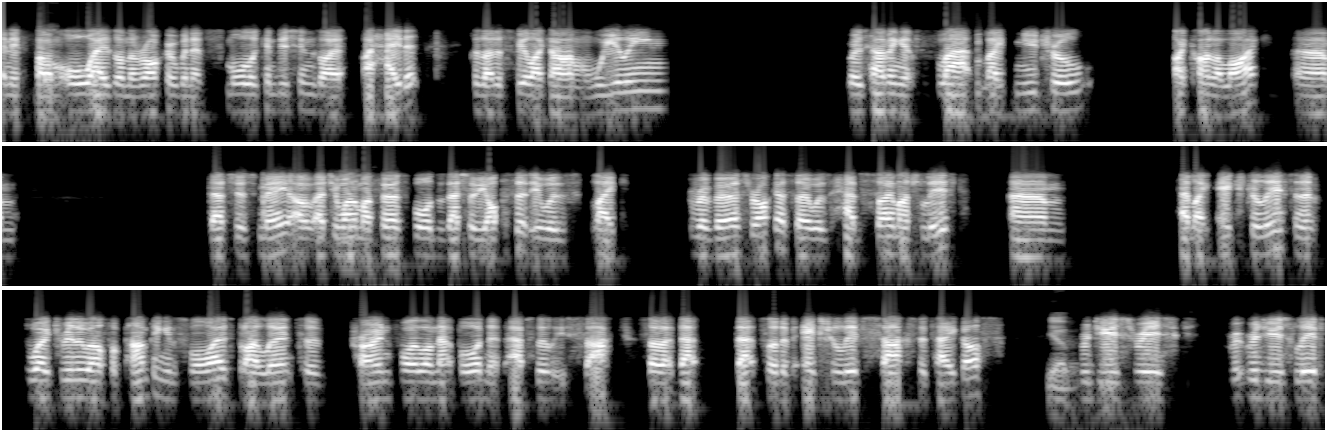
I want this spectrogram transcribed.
And if I'm always on the rocker when it's smaller conditions, I, I hate it because I just feel like I'm wheeling. Whereas having it flat, like neutral, I kind of like. Um, that's just me. I, actually, one of my first boards was actually the opposite. It was like reverse rocker, so it was had so much lift, um, had like extra lift, and it worked really well for pumping in small waves. But I learned to prone foil on that board, and it absolutely sucked. So that that, that sort of extra lift sucks for takeoffs. Yep. Reduce risk, reduced lift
